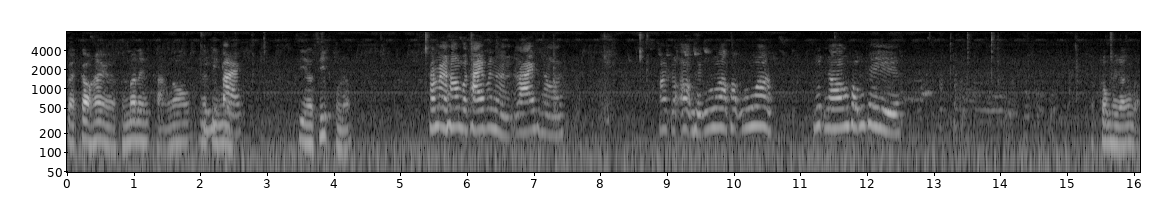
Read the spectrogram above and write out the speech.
แปดเก้าให้ขึ้นมาในขางน้องในสี่ตีสิบนี้ปลายสี่สิบผมแล้วทำไมห้องบะไทยเป็นหนึ่งร้ายพี่น้อยเขาจะออกเห็ดงัวขอบงัวลูกน้องผมทีต้มไปยังบ่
